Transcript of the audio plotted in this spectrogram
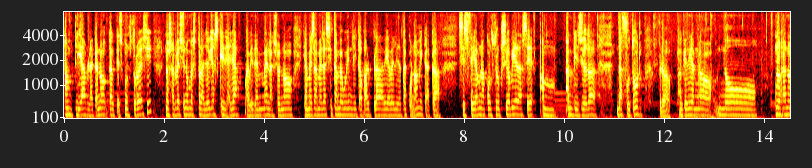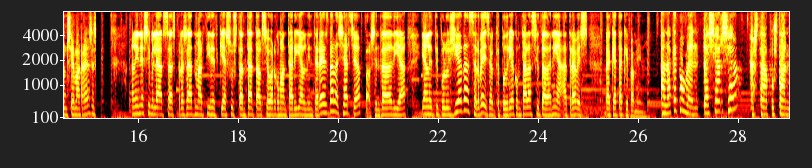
ampliable, que, no, que el que es construeixi no serveixi només per allò i es quedi allà. Evidentment, això no... I a més a més, així també ho indica pel pla de viabilitat econòmica, que si es feia una construcció havia de ser amb, amb visió de, de futur. Però el que diem, no, no, no renunciem a res. En línies similars s'ha expressat Martínez, que ha sustentat el seu argumentari en l'interès de la xarxa pel centre de dia i en la tipologia de serveis en què podria comptar la ciutadania a través d'aquest equipament. En aquest moment, la xarxa està apostant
